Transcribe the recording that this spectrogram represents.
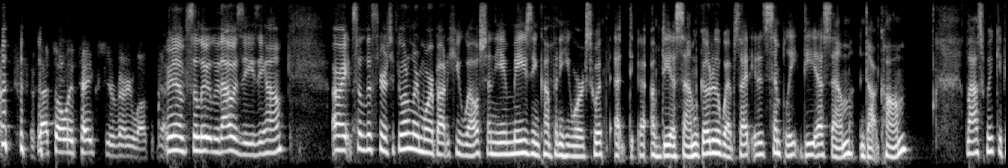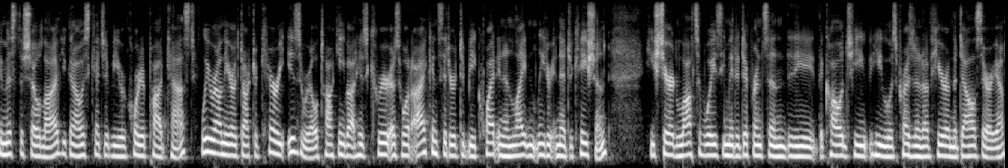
if that's all it takes, you're very welcome. Yeah. Absolutely, that was easy, huh? All right, so listeners, if you want to learn more about Hugh Welsh and the amazing company he works with at, of DSM, go to the website. It is simply dsm.com. Last week, if you missed the show live, you can always catch it via recorded podcast. We were on the air with Dr. Kerry Israel talking about his career as what I consider to be quite an enlightened leader in education. He shared lots of ways he made a difference in the, the college he, he was president of here in the Dallas area.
